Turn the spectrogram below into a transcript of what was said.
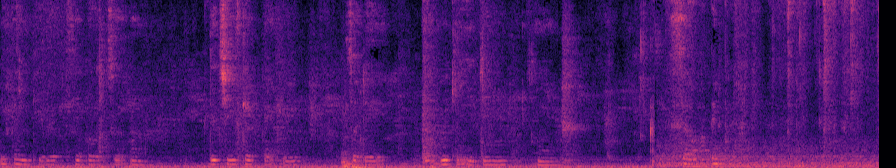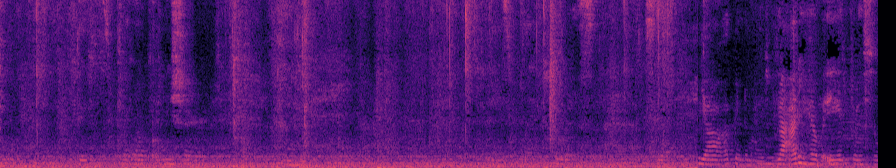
we finna get ready to go to um, the Cheesecake Factory so that we can eat dinner. And so I'm gonna put this shirt. So, yeah, I've been to my yeah. I didn't have an edge press, so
